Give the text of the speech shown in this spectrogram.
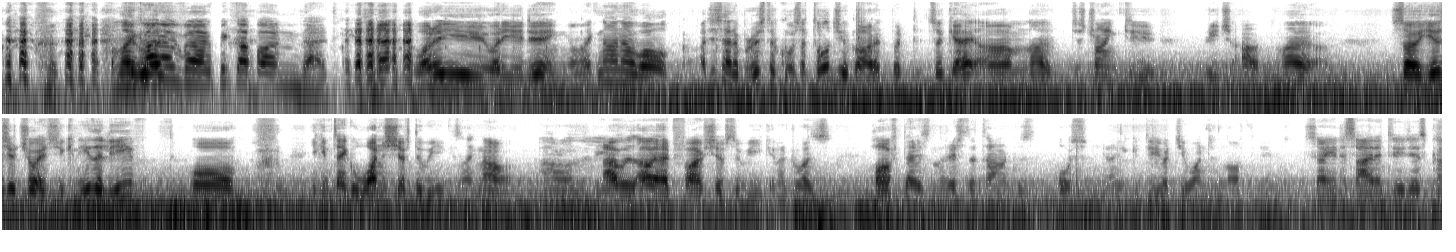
I'm like, you kind of uh, picked up on that. what are you What are you doing?" I'm like, "No, no. Well, I just had a barista course. I told you about it, but it's okay. Um, no, just trying to reach out. No. So here's your choice. You can either leave, or you can take one shift a week. It's like no. I'd rather leave. I was I had five shifts a week, and it was half days, and the rest of the time it was awesome. You know, you could do what you wanted in the afternoons. So you decided to just go.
